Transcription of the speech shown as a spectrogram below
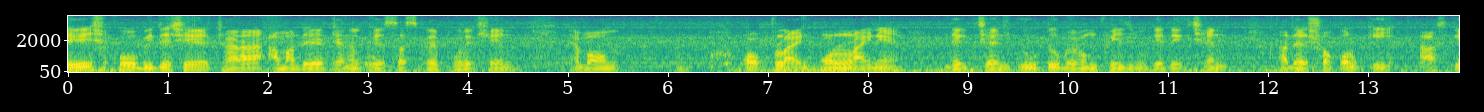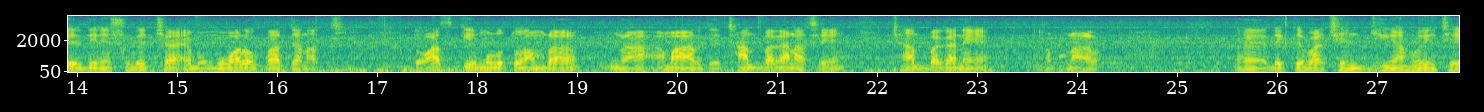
দেশ ও বিদেশে যারা আমাদের চ্যানেলকে সাবস্ক্রাইব করেছেন এবং অফলাইন, অনলাইনে দেখছেন, ইউটিউব এবং ফেসবুকে দেখছেন, তাদের সকলকেই আজকের দিনে শুভেচ্ছা এবং মোবারকবাদ জানাচ্ছি। তো আজকে মূলত আমরা আমার যে ছাদ বাগান আছে, ছাদ বাগানে আপনার দেখতে পাচ্ছেন, ঝিঙা হয়েছে।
